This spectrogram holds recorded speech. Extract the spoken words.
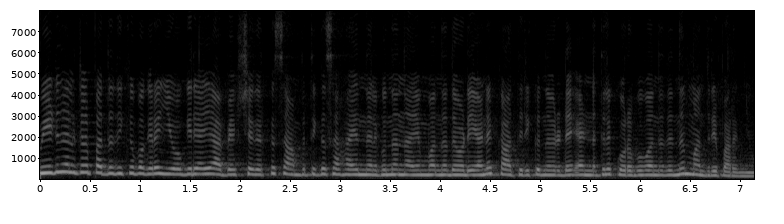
വീട് നൽകൽ പദ്ധതിക്ക് പകരം യോഗ്യരായ അപേക്ഷകർക്ക് സാമ്പത്തിക സഹായം നൽകുന്ന നയം വന്നതോടെയാണ് കാത്തിരിക്കുന്നവരുടെ എണ്ണത്തിൽ കുറവ് വന്നതെന്ന് മന്ത്രി പറഞ്ഞു.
